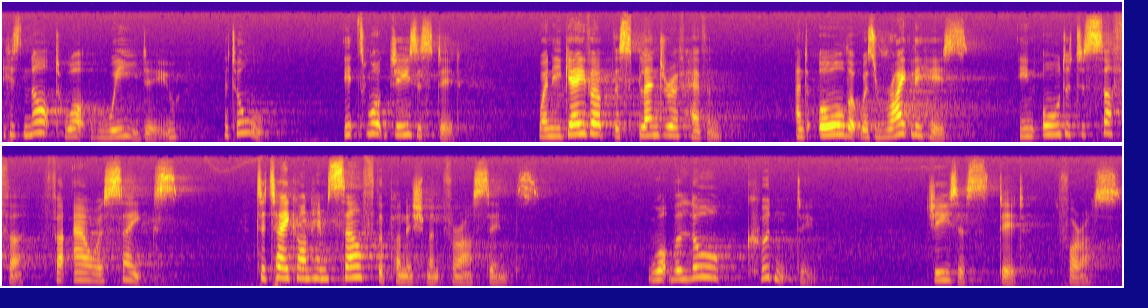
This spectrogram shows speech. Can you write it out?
is not what we do at all. It's what Jesus did when he gave up the splendor of heaven and all that was rightly his in order to suffer for our sakes, to take on himself the punishment for our sins. What the law couldn't do, Jesus did for us.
